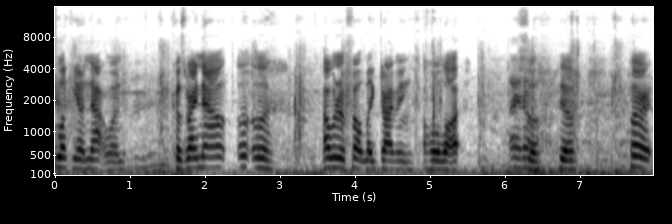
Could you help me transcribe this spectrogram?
lucky on that one. Mm-hmm. Cause right now, uh-uh, I wouldn't have felt like driving a whole lot. I know. So yeah. All right,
